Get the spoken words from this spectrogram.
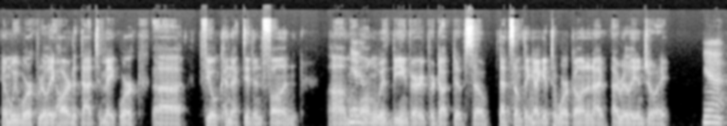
and we work really hard at that to make work uh, feel connected and fun um, yeah. along with being very productive. So that's something I get to work on and I, I really enjoy. Yeah,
